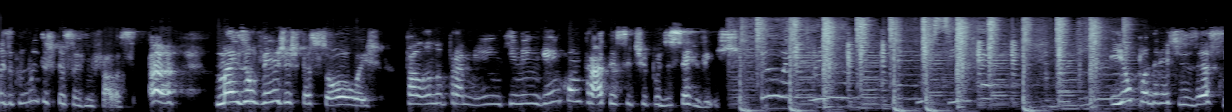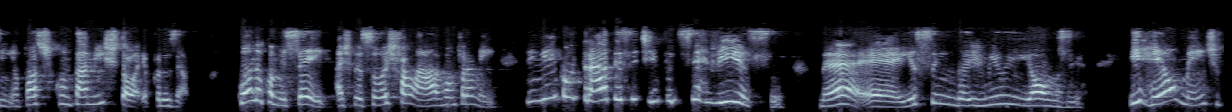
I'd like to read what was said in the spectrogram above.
coisa que muitas pessoas me falam assim: ah, mas eu vejo as pessoas falando para mim que ninguém contrata esse tipo de serviço. E eu poderia te dizer assim: eu posso te contar a minha história, por exemplo. Quando eu comecei, as pessoas falavam para mim: ninguém contrata esse tipo de serviço, né? É, isso em 2011. E realmente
